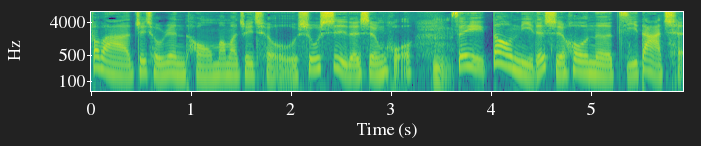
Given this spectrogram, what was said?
爸爸追求认同，妈妈追求舒适的生活，嗯所以到你的时候呢，集大成，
